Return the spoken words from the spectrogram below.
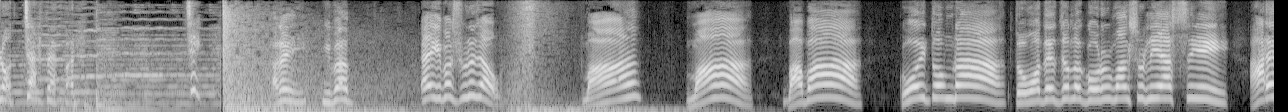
লজ্জার ব্যাপার। আরে ইবাদ এই এবার শুনে যাও। মা মা বাবা কই তোমরা? তোমাদের জন্য গরুর মাংস নিয়ে আসছি। আরে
